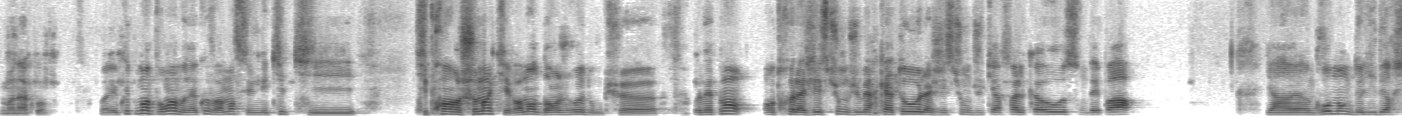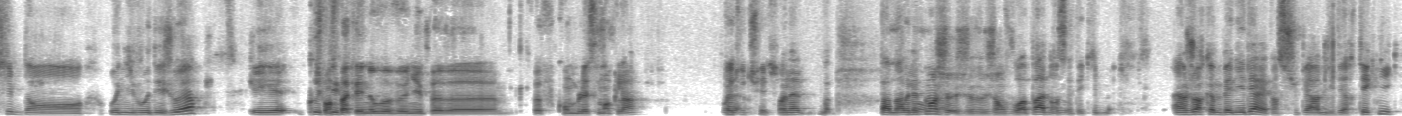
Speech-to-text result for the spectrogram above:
Monaco. Ouais, écoute, moi, pour moi, Monaco, vraiment, c'est une équipe qui, qui prend un chemin qui est vraiment dangereux. Donc, euh, honnêtement, entre la gestion du mercato, la gestion du cas Falcao, son départ, il y a un, gros manque de leadership dans, au niveau des joueurs. Et Je côté, pense pas que les nouveaux venus peuvent, euh, peuvent combler ce manque-là? Pas tout de suite. honnête- Pas maintenant. honnêtement, ouais. je je- j'en vois pas dans cette équipe. Un joueur comme Ben Yedder est un super leader technique,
